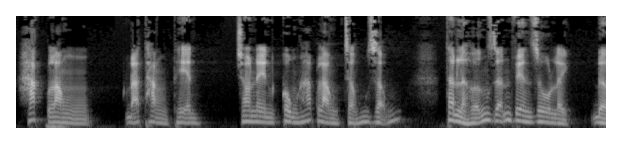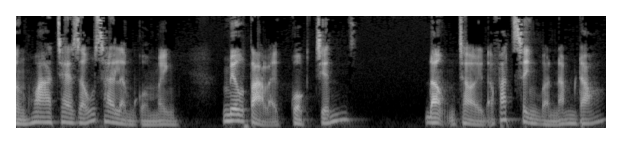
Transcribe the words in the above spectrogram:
Hắc Long đã thăng thiên, cho nên cung Hắc Long trống rỗng. Thân là hướng dẫn viên du lịch, đường hoa che giấu sai lầm của mình, miêu tả lại cuộc chiến động trời đã phát sinh vào năm đó.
